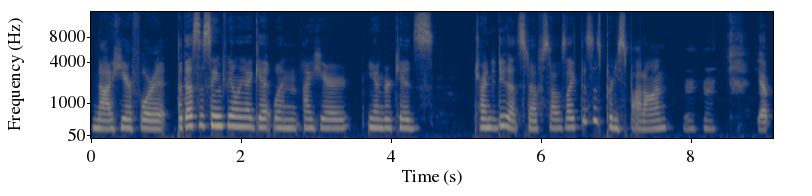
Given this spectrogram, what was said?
not here for it. But that's the same feeling I get when I hear younger kids trying to do that stuff. So I was like, this is pretty spot on. Mm-hmm. Yep.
